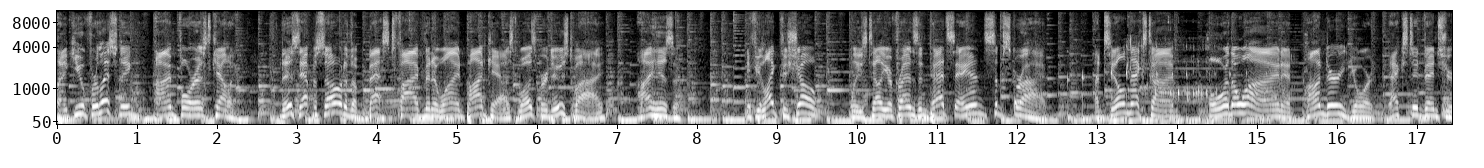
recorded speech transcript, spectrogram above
Thank you for listening. I'm Forrest Kelly. This episode of the Best 5 Minute Wine Podcast was produced by iHizzle. If you like the show, please tell your friends and pets and subscribe. Until next time, pour the wine and ponder your next adventure.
